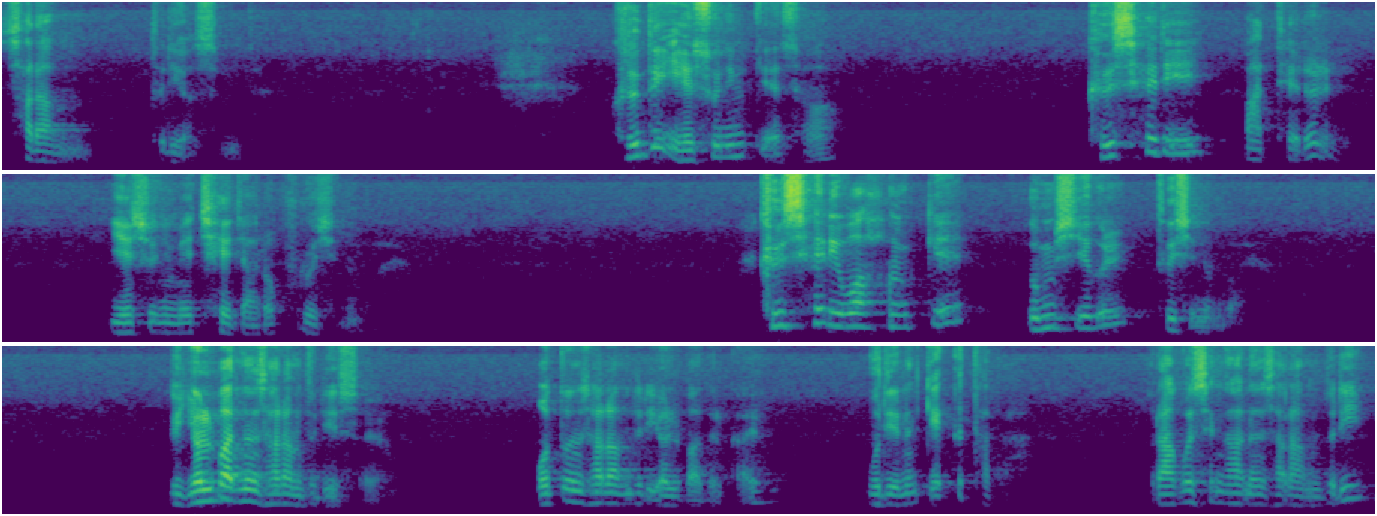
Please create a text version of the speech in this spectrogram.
사람들이었습니다. 그런데 예수님께서 그 세리 마태를 예수님의 제자로 부르시는 거예요. 그 세리와 함께 음식을 드시는 거예요. 그 열받는 사람들이 있어요. 어떤 사람들이 열받을까요? 우리는 깨끗하다. 라고 생각하는 사람들이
